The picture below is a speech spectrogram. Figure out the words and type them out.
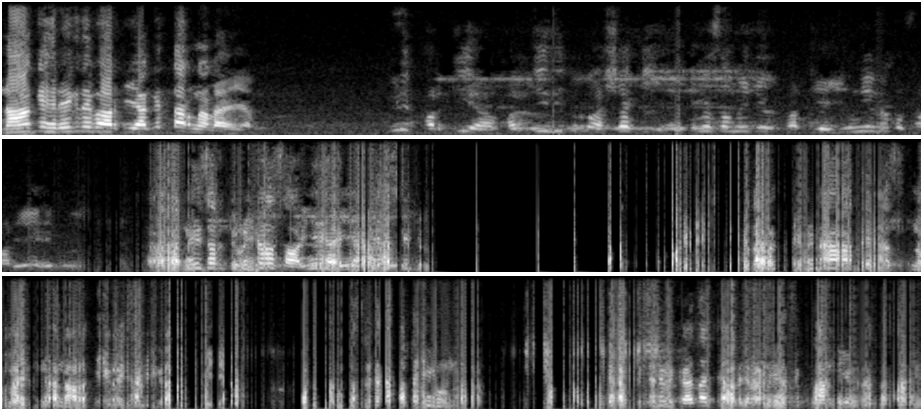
ਨਾ ਕਿ ਹਰੇਕ ਦੇ ਵਾਰ 'ਚ ਜਾ ਕੇ ਧਰਨਾ ਲਾਇਆ ਜਾਵੇ। ਜਿਹੜੀ ਫਰਜ਼ੀ ਆ ਫਰਜ਼ੀ ਦੀ ਪਰਿਭਾਸ਼ਾ ਕੀ ਹੈ? ਕਿਵੇਂ ਸਮਝਦੇ ਹੋ ਫਰਜ਼ੀ ਹੈ? ਯੂਨੀਅਨਾਂ ਤਾਂ ਸਾਰੀਆਂ ਇਹ ਨਹੀਂ ਸਰ ਜੁਨੀਅਰਾਂ ਸਾਰੀਆਂ ਹੈਗੀਆਂ ਨੇ ਅਸੀਂ ਜੁਨੀਅਰਾਂ ਦੇ ਨੰਬਰ ਨਾਲ ਕਈ ਵਾਰੀ ਸਾਡੀ ਗੱਲ ਹੁੰਦੀ ਆ ਉਹ ਮਸਲੇ ਦਾ ਪਤਾ ਨਹੀਂ ਹੁੰਦਾ ਜਾਂ ਕਿਸੇ ਨੇ ਵੀ ਕਹਤਾ ਚਾਰ ਜਣੇ ਅਸੀਂ ਪਾਣੀ ਨਹੀਂ ਕਰਦਾ ਪਾਣੀ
